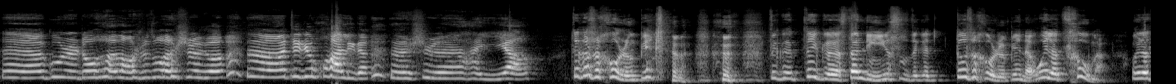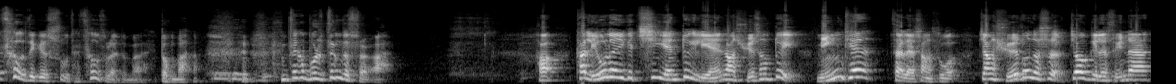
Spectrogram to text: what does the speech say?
呃，故事中和老师做的事和呃这句话里的呃是还一样？这个是后人编的，这个这个三顶一四，这个都是后人编的，为了凑嘛。为了凑这个数才凑出来的嘛，懂吧？这个不是真的事儿啊。好，他留了一个七言对联，让学生对，明天再来上书，将学中的事交给了谁呢？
